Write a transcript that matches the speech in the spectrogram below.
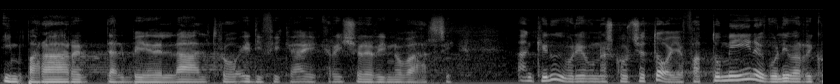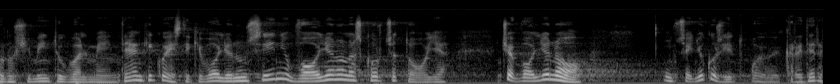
imparare dal bene dell'altro, edificare, crescere rinnovarsi. Anche lui voleva una scorciatoia, fatto meno e voleva il riconoscimento ugualmente. Anche questi che vogliono un segno vogliono la scorciatoia, cioè vogliono un segno così, poi credere,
